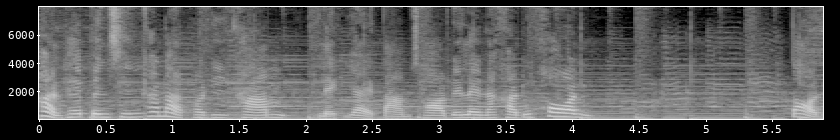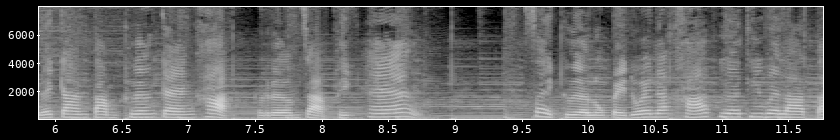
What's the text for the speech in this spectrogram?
หั่นให้เป็นชิ้นขนาดพอดีคำเล็กใหญ่ตามชอบได้เลยนะคะทุกคน ต่อด้วยการตำเครื่องแกงค่ะ เริ่มจากพริกแห้ง ใส่เกลือลงไปด้วยนะคะ เพื่อที่เวลาต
